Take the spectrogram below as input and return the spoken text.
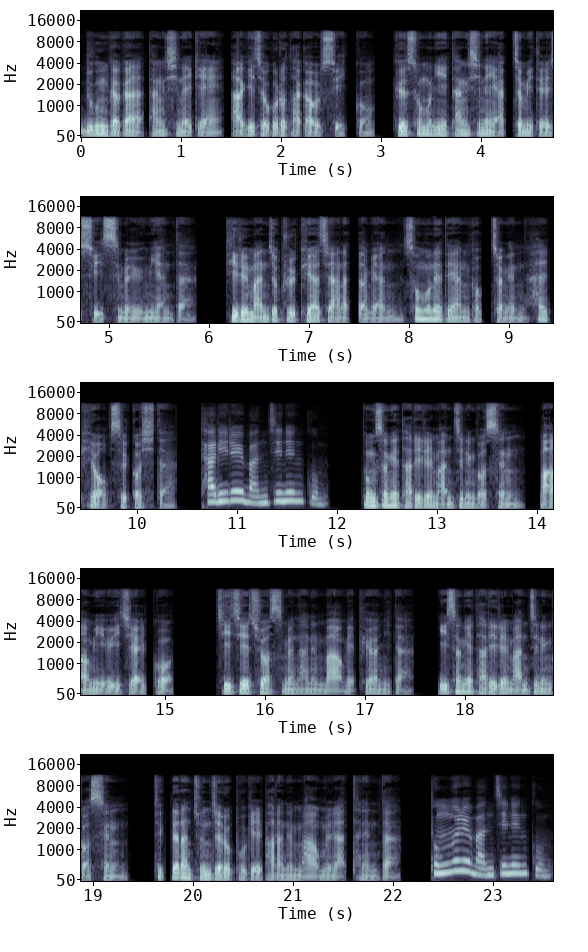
누군가가 당신에게 악의적으로 다가올 수 있고 그 소문이 당신의 약점이 될 수 있음을 의미한다. 귀를 만져 불쾌하지 않았다면 소문에 대한 걱정은 할 필요 없을 것이다. 다리를 만지는 꿈. 동성의 다리를 만지는 것은 마음이 의지할 곳, 지지해 주었으면 하는 마음의 표현이다. 이성의 다리를 만지는 것은 특별한 존재로 보길 바라는 마음을 나타낸다. 동물을 만지는 꿈.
